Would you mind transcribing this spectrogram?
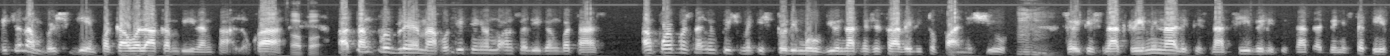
it's a numbers game. Pagka wala kang bilang, talo ka. Opo. At ang problema, kung titingnan mo ang saligang batas, ang purpose ng impeachment is to remove you, not necessarily to punish you. Mhm. So it is not criminal, it is not civil, it is not administrative.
